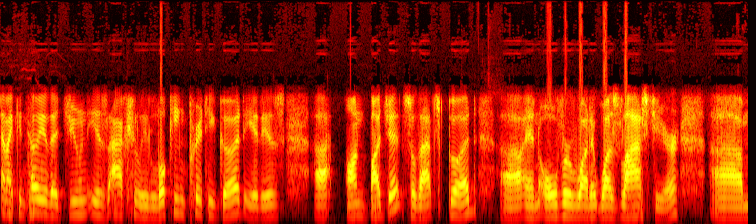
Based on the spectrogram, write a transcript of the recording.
and I can tell you that June is actually looking pretty good. It is uh, on budget, so that's good, uh, and over what it was last year. Um,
